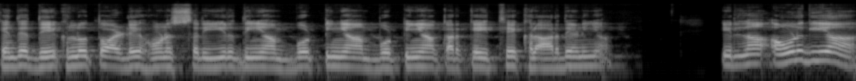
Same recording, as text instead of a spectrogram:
ਕਹਿੰਦੇ, ਦੇਖ ਲਓ, ਤੁਹਾਡੇ ਹੁਣ ਸਰੀਰ ਦੀਆਂ ਬੋਟੀਆਂ ਬੋਟੀਆਂ ਕਰਕੇ ਇੱਥੇ ਖਿਲਾਰ ਦੇਣੀਆਂ। ਇੱਲਾਂ ਆਉਣਗੀਆਂ।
